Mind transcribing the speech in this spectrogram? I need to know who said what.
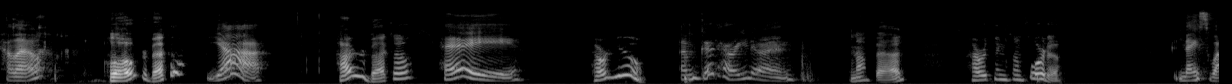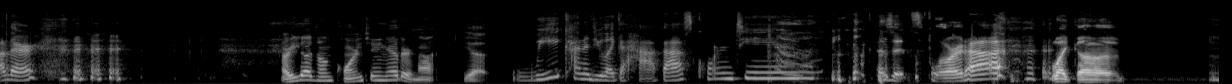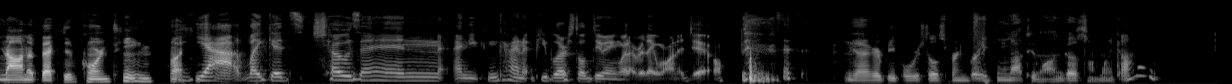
Speaker 1: Hello?
Speaker 2: Hello, Rebecca.
Speaker 1: Yeah.
Speaker 2: Hi, Rebecca.
Speaker 1: Hey.
Speaker 2: How are you?
Speaker 1: I'm good. How are you doing?
Speaker 2: Not bad. How are things in Florida?
Speaker 1: Nice weather.
Speaker 2: Are you guys on quarantine yet or not yet?
Speaker 1: we kind of do like a half-ass quarantine because it's Florida.
Speaker 2: Like a non-effective quarantine? Like,
Speaker 1: yeah, like it's chosen and you can kind of people are still doing whatever they want to do.
Speaker 2: yeah, I heard people were still spring breaking not too long ago, so I'm like, I don't.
